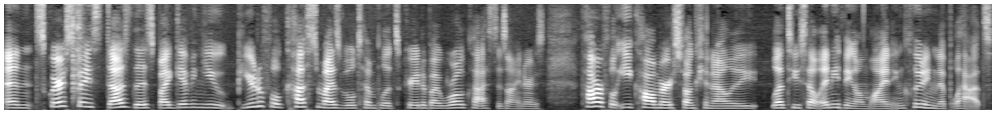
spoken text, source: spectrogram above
and Squarespace does this by giving you beautiful customizable templates created by world class designers. Powerful e commerce functionality lets you sell anything online, including nipple hats.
